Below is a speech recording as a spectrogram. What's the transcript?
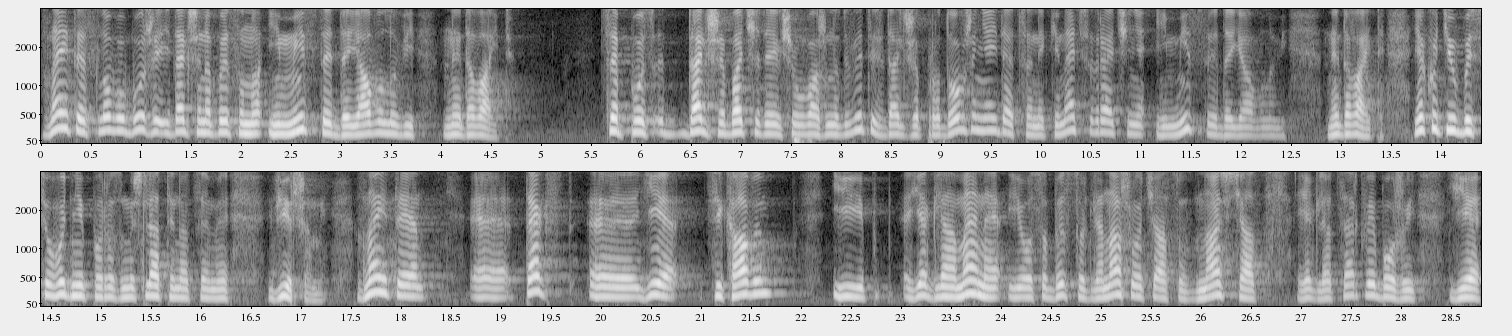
Знаєте, Слово Боже, і далі написано: і місце дияволові не давайте. Це далі, бачите, якщо уважно дивитись, далі продовження йде, це не кінець речення, і місце дияволові не давайте. Я хотів би сьогодні порозмишляти над цими віршами. Знаєте, е, текст е, є цікавим, і як для мене, і особисто для нашого часу, в наш час, як для церкви Божої, є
